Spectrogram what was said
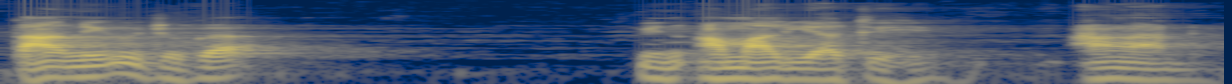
Tani itu juga min amaliyati angan.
